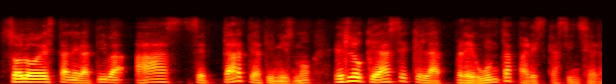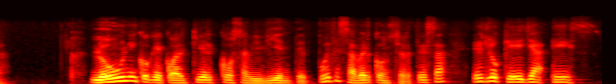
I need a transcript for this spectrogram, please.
Solo esta negativa a aceptarte a ti mismo es lo que hace que la pregunta parezca sincera. Lo único que cualquier cosa viviente puede saber con certeza es lo que ella es.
